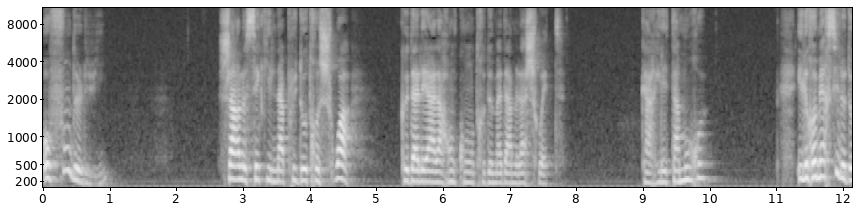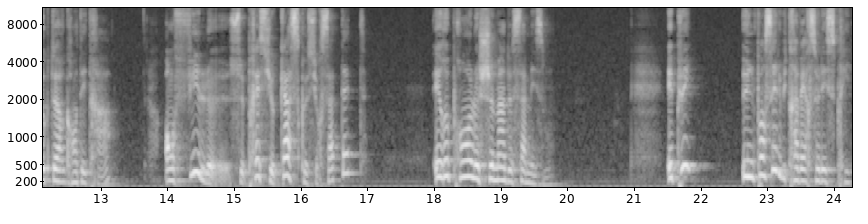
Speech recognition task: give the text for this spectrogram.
Au fond de lui, Charles sait qu'il n'a plus d'autre choix que d'aller à la rencontre de Madame la Chouette, car il est amoureux. Il remercie le docteur Grand Étras, enfile ce précieux casque sur sa tête et reprend le chemin de sa maison. Et puis, une pensée lui traverse l'esprit.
